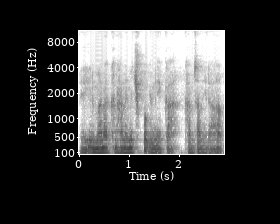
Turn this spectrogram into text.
얼마나 큰 하나님의 축복입니까? 감사합니다.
